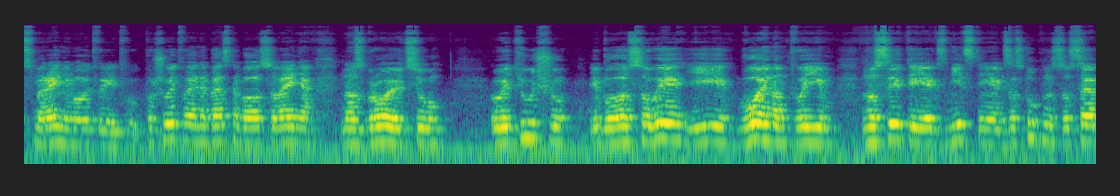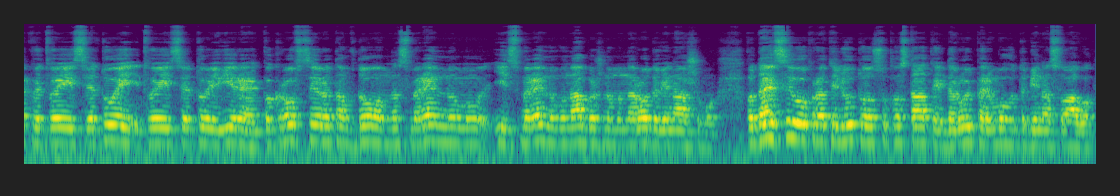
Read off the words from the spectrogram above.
смирені молитви. Пошли Твоє небесне благословення на зброю цю летючу і благослови її воїнам Твоїм носити як зміцнення, як заступництво церкви Твоєї святої і Твоєї святої віри, як покров сиротам вдовам на смиренному і смиренному набожному народові нашому. Подай силу проти лютого супостата і даруй перемогу тобі на славу.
